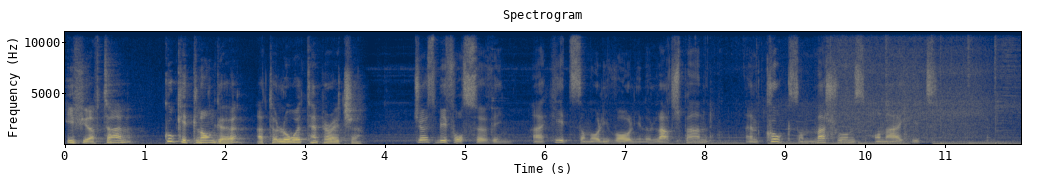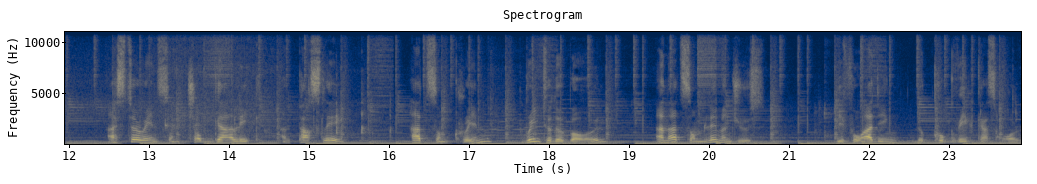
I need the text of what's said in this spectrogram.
If you have time, cook it longer at a lower temperature. Just before serving, I heat some olive oil in a large pan and cook some mushrooms on high heat. I stir in some chopped garlic and parsley, add some cream, bring to the boil, and add some lemon juice before adding the cooked veal casserole.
